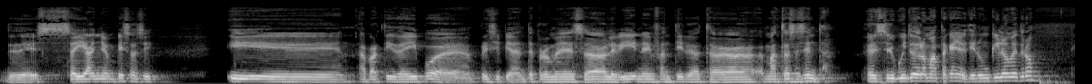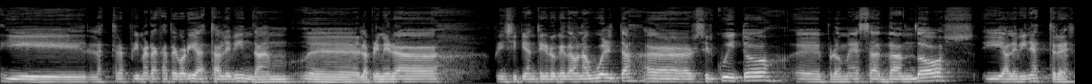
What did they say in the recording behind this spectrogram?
desde 6 años empieza así. Y a partir de ahí, pues, principiantes, promesa, levina, infantiles, hasta más hasta 60. El circuito de los más pequeños tiene un kilómetro y las tres primeras categorías hasta Levin dan eh, la primera principiante creo que da una vuelta al circuito, eh, promesas dan dos y Alevín es tres.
